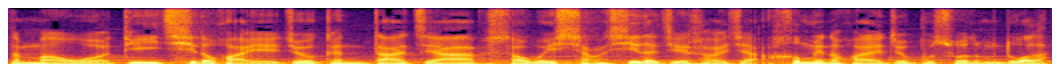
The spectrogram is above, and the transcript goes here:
那么我第一期的话也就跟大家稍微详细的介绍一下，后面的话也就不说这么多了。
